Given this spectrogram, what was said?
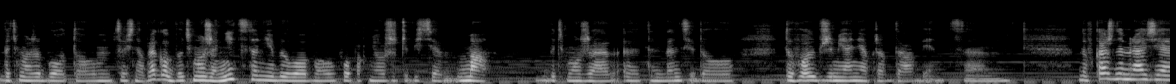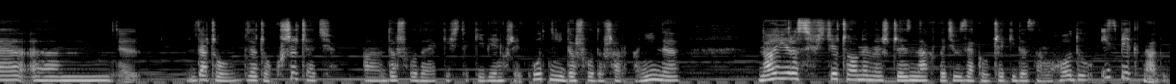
Być może było to coś nowego, być może nic to nie było, bo chłopak miał rzeczywiście, ma być może e, tendencję do, do wyolbrzymiania, prawda? Więc no w każdym razie zaczął, zaczął krzyczeć, doszło do jakiejś takiej większej kłótni, doszło do szarpaniny. No i rozwścieczony mężczyzna chwycił za kluczyki do samochodu i zbiegł na dół.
